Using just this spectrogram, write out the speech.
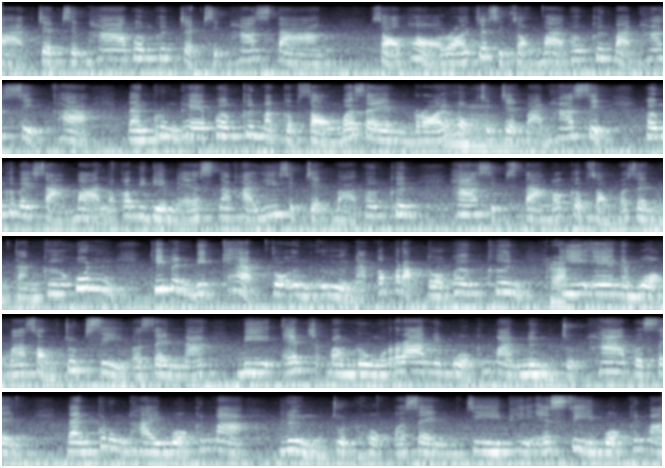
บาท 75 เพิ่มขึ้น 75 สตางค์สพ172 บาท เพิ่มขึ้นบาท 50 ค่ะ บงก์กรุงเทพเพิ่มขึ้นมาเกือบ2% 167บาท50เพิ่มขึ้นไป 3 บาท แล้วก็ BDMs นะคะ27บาทเพิ่มขึ้น 50 สตางค์ก็เกือบ2%เหมือนกัน คือหุ้นที่เป็น Big Cap ตัวอื่นๆนะก็ปรับตัวเพิ่มขึ้นครับ EA เนี่ยบวกมา 2.4%นะ BH บำรุงราษฎร์เนี่ยบวกขึ้นมา 1.5%แบงก์กรุงไทยบวกขึ้นมา 1.6% GPSC บวกขึ้นมา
